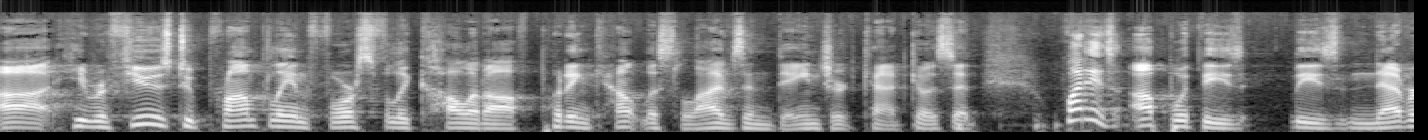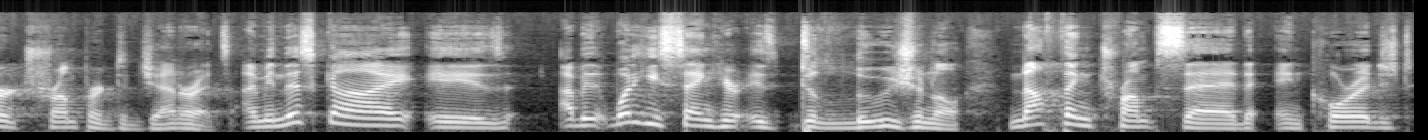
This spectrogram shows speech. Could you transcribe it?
Uh, he refused to promptly and forcefully call it off, putting countless lives in danger. Katko said, "What is up with these these never Trumper degenerates? I mean, this guy is. I mean, what he's saying here is delusional. Nothing Trump said encouraged."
